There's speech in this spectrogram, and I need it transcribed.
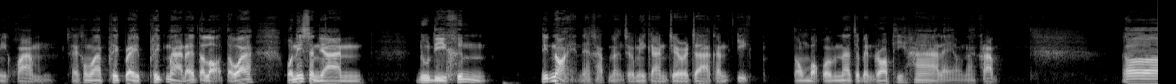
มีความใช้คำว่าพลิกไปพลิกมาได้ตลอด แต่ว่าวันนี้สัญญาณดูดีขึ้นนิดหน่อยนะครับ หลังจากมีการเจรจากันอีก ต้องบอกว่าน่าจะเป็นรอบที่ 5 แล้วนะครับเออ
